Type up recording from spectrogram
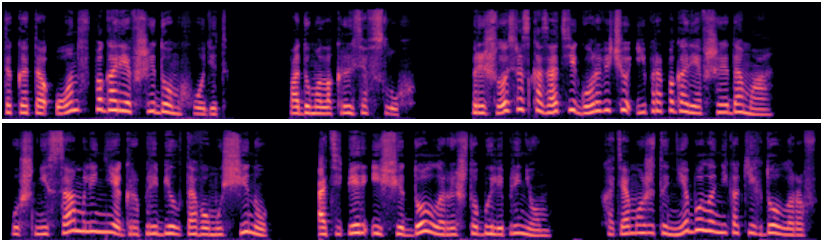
Так это он в погоревший дом ходит, подумала крыся вслух. Пришлось рассказать Егоровичу и про погоревшие дома. Уж не сам ли негр прибил того мужчину, а теперь ищет доллары, что были при нем? Хотя, может, и не было никаких долларов.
